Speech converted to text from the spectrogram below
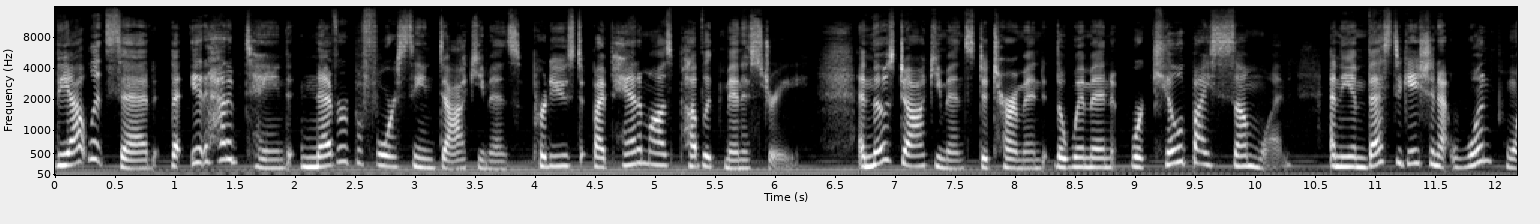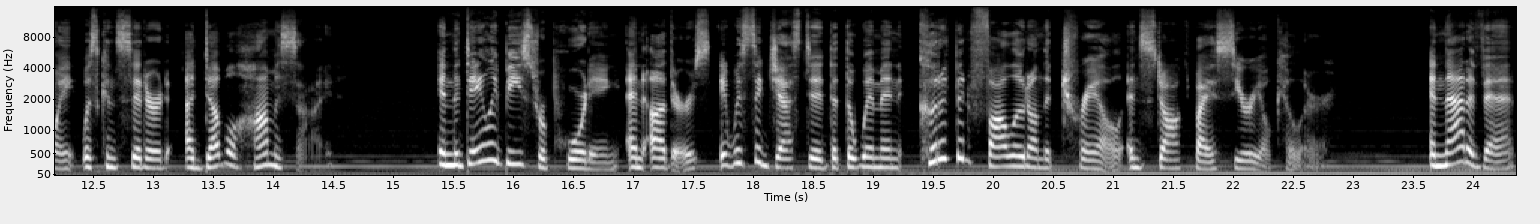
The outlet said that it had obtained never before seen documents produced by Panama's public ministry, and those documents determined the women were killed by someone, and the investigation at one point was considered a double homicide. In the Daily Beast reporting and others, it was suggested that the women could have been followed on the trail and stalked by a serial killer. In that event,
